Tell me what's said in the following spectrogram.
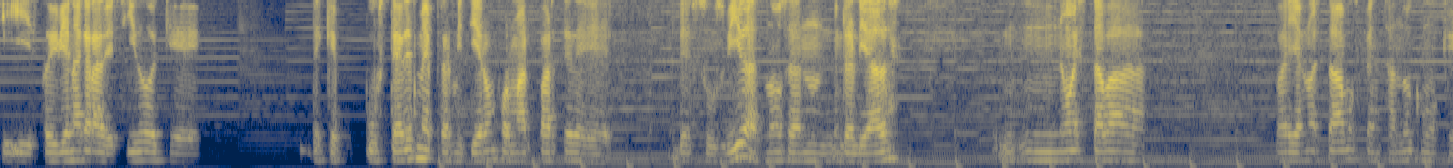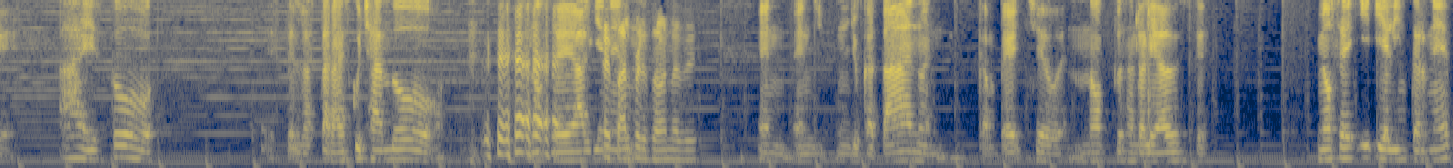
y estoy bien agradecido de que, de que ustedes me permitieron formar parte de, de sus vidas, ¿no? O sea, en realidad no estaba vaya, no estábamos pensando como que, ah, esto este, lo estará escuchando, no sé, alguien. tal persona, sí. En, en, Yucatán o en Campeche o en, no, pues en realidad, este, no sé, y, el internet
